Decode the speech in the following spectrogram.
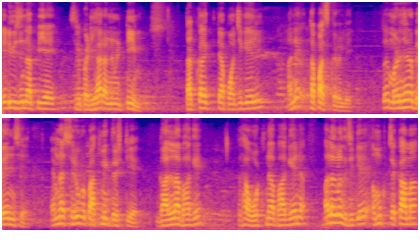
એ ડિવિઝનના પીઆઈ શ્રી પઢિયાર અને એમની ટીમ તાત્કાલિક ત્યાં પહોંચી ગયેલી અને તપાસ કરેલી. તો એ મણજના બેન છે. એમના શરીર ઉપર પ્રાથમિક દ્રષ્ટિએ ગાલના ભાગે તથા ઓઠના ભાગે અને અલગ અલગ જગ્યાએ અમુક ચકામાં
